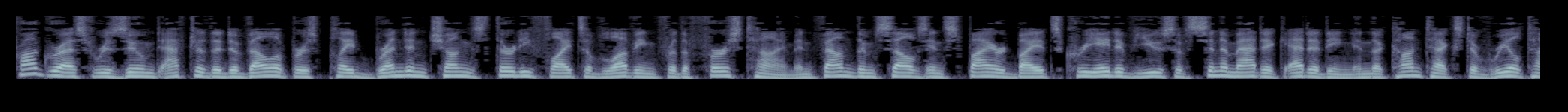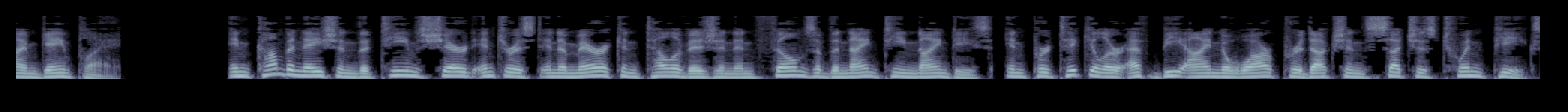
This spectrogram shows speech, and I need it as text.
Progress resumed after the developers played Brendon Chung's 30 Flights of Loving for the first time and found themselves inspired by its creative use of cinematic editing in the context of real-time gameplay. In combination the teams shared interest in American television and films of the 1990s, in particular FBI noir productions such as Twin Peaks,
